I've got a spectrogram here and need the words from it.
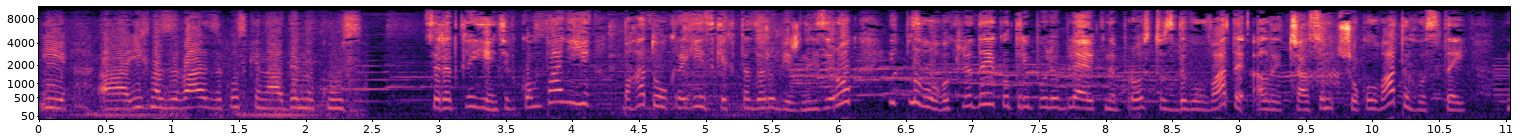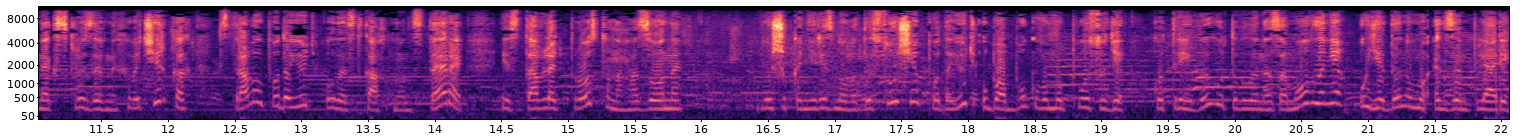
і а, їх називають закуски на один укус. Серед клієнтів компанії багато українських та зарубіжних зірок і впливових людей, котрі полюбляють не просто здивувати, але часом шокувати гостей. На ексклюзивних вечірках страви подають у листках монстери і ставлять просто на газони. Вишукані різновиди суші подають у бамбуковому посуді, котрий виготовили на замовлення у єдиному екземплярі.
